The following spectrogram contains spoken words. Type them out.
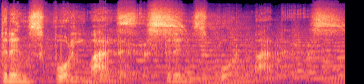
Transformadas. Vidas transformadas.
